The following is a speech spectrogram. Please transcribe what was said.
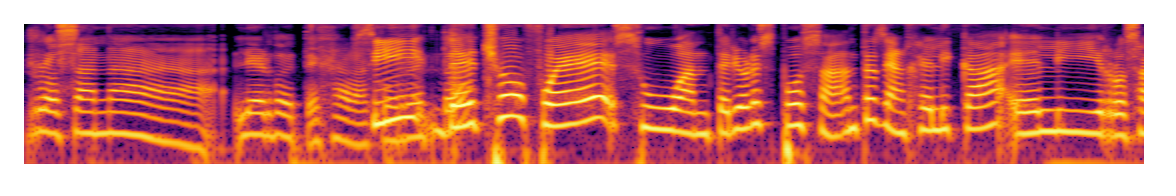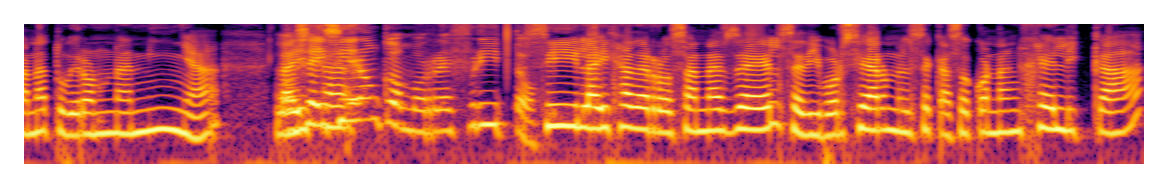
Rosana Lerdo de Tejada. Sí, de hecho fue su anterior esposa. Antes de Angélica, él y Rosana tuvieron una niña. La se hicieron como refrito. Sí, la hija de Rosana es de él, se divorciaron, él se casó con Angélica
